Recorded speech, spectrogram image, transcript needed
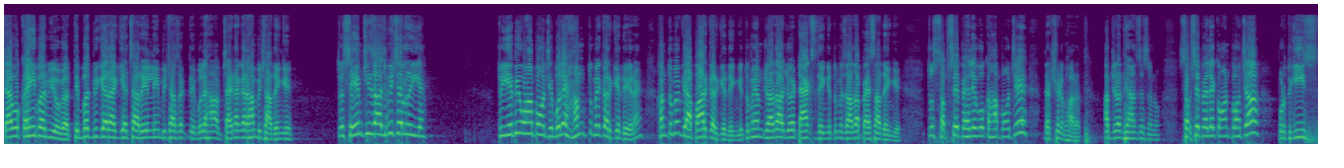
चाहे वो कहीं पर भी होगा, तिब्बत भी कह रहा है कि अच्छा रेल नहीं बिछा सकते। बोले हाँ चाइना कह रहा हम बिछा देंगे। तो सेम चीज़ आज भी चल रही है। तो ये भी वहाँ पहुँचे। बोले, हम तुम्हें करके दे रहे हैं, हम तुम्हें व्यापार करके देंगे, तुम्हें हम ज़्यादा जो है टैक्स देंगे, तुम्हें ज़्यादा पैसा देंगे। तो सबसे पहले वो कहाँ पहुँचे? दक्षिण भारत। अब जरा ध्यान से सुनो। सबसे पहले कौन पहुँचा? पुर्तगीज।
